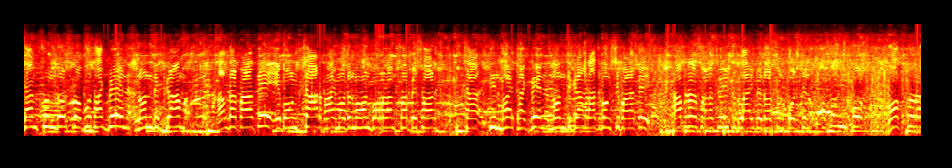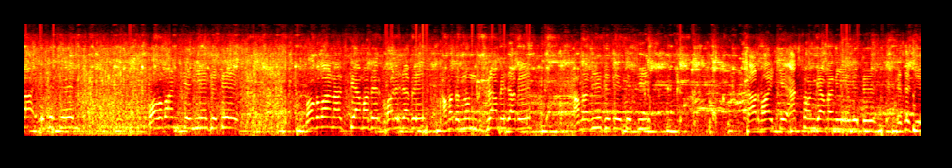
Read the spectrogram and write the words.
শ্যাম সুন্দর প্রভু থাকবেন নন্দীগ্রাম হালদার পাড়াতে এবং চার ভাই মদন মোহন, বলরাম সর্বেশ্বর তিন ভাই থাকবেন নন্দীগ্রাম রাজবংশী পাড়াতে। আপনারা সরাসরি লাইভে দর্শন করছেন। অসংখ্য ভক্তরা এসেছেন। ভগবানকে নিয়ে যেতে। ভগবান আজকে আমাদের ঘরে যাবে, আমাদের নন্দীগ্রামে যাবে। আমরা নিয়ে যেতে এসেছি। চার ভাইকে একসঙ্গে আমরা নিয়ে যেতে এসেছি।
